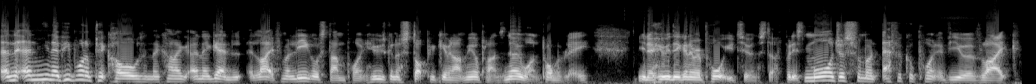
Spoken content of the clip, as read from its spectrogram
and and you know people want to pick holes and they kind of and again like from a legal standpoint, who's going to stop you giving out meal plans? No one probably. You know who are they going to report you to and stuff. But it's more just from an ethical point of view of like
